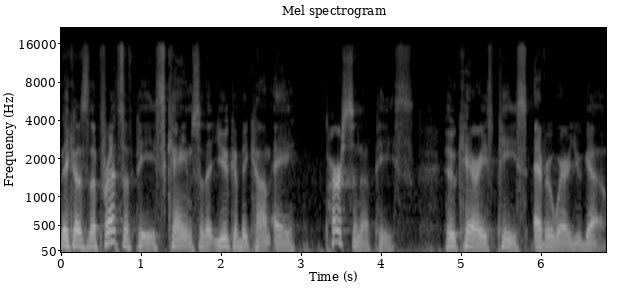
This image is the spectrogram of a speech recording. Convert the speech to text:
Because the Prince of Peace came so that you could become a person of peace who carries peace everywhere you go.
